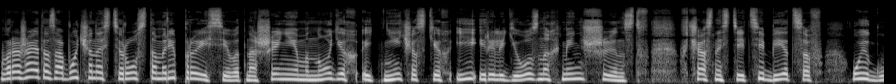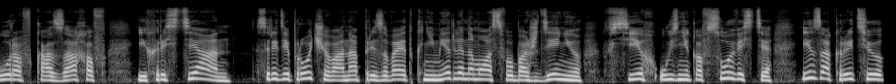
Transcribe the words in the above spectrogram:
выражает озабоченность ростом репрессий в отношении многих этнических и религиозных меньшинств, в частности тибетцев, уйгуров, казахов и христиан. Среди прочего, она призывает к немедленному освобождению всех узников совести и закрытию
